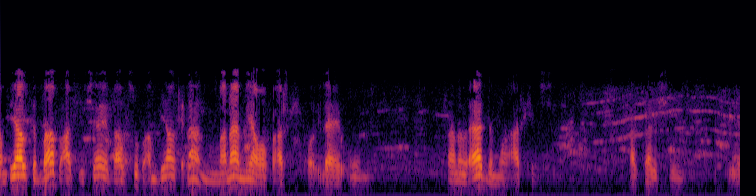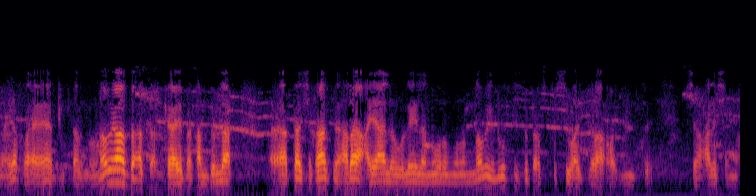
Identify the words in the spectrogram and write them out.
ambiyaalka baabcasi shay baabsuf ambiyaalka dhan manamiya waa ku arki oo ilaahay um sana aadam waa arki nabigaasa arkay alxamdulilah hataa shekaasi haraa cayaalo layla nuur nabi nuurkiisa bas kusi waa jira oo sheekh cali sheekh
